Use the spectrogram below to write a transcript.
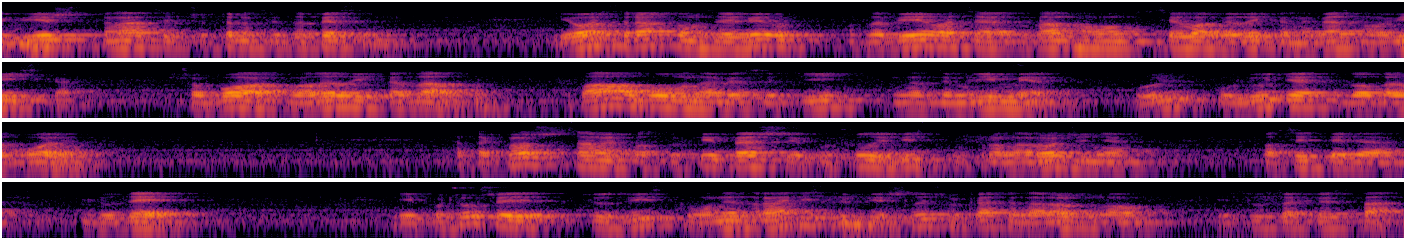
вірш 13-14 записаний. І ось раптом з'явилася з ангелом сила велика небесного війська, що Бога хвалили і казали: Слава Богу на висоті і на землі мир, у людях добра воля. А також саме пастухи перші почули вістку про народження Спасителя людей. І почувши цю звістку, вони з радістю пішли шукати народженого Ісуса Христа.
